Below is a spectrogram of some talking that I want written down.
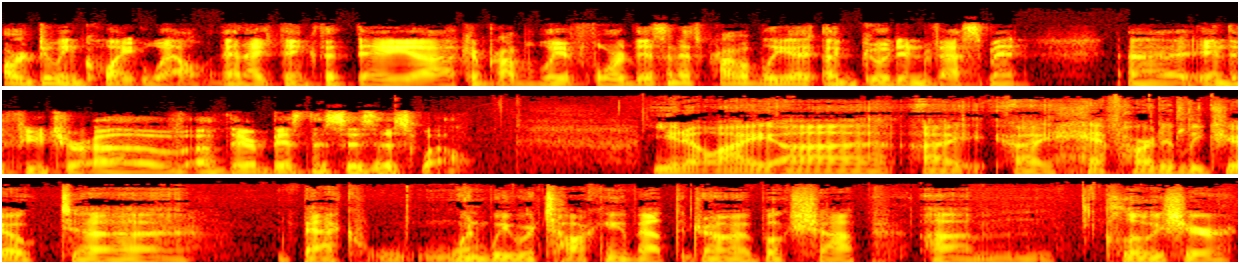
are doing quite well. And i think that they uh, can probably afford this and it's probably a, a good investment uh, in the future of of their businesses as well. You know i uh, i i half-heartedly joked uh, back when we were talking about the drama bookshop um, closure.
